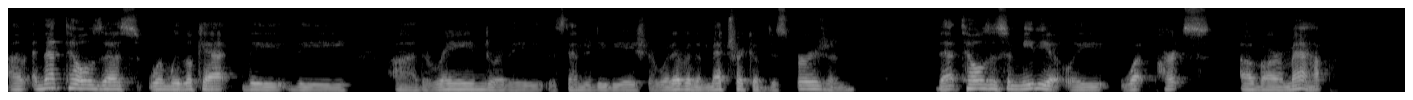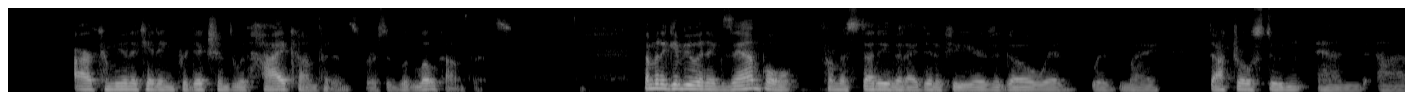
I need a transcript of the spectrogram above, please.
Uh, and that tells us when we look at the, the uh, the range or the, the standard deviation or whatever the metric of dispersion, that tells us immediately what parts of our map are communicating predictions with high confidence versus with low confidence. So I'm going to give you an example from a study that I did a few years ago with, with my doctoral student and uh,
